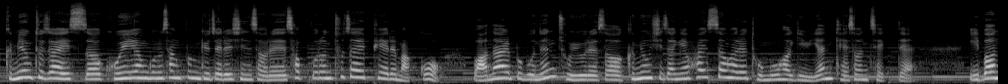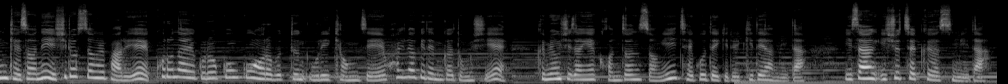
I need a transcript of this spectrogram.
금융투자에 있어 고위험금 상품 규제를 신설해 섣부른 투자의 피해를 막고 완화할 부분은 조율해서 금융시장의 활성화를 도모하기 위한 개선책들. 이번 개선이 실효성을 발휘해 코로나19로 꽁꽁 얼어붙은 우리 경제의 활력이 됨과 동시에 금융시장의 건전성이 제고되기를 기대합니다. 이상 이슈체크였습니다.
